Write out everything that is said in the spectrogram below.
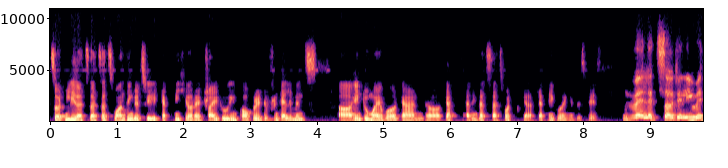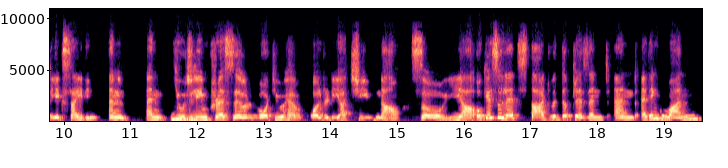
certainly that's, that's, that's one thing that's really kept me here. I try to incorporate different elements uh, into my work. And uh, yeah, I think that's that's what kept me going in this space. Well, it's certainly very exciting and and hugely impressive what you have already achieved now. So yeah, okay. So let's start with the present. And I think one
